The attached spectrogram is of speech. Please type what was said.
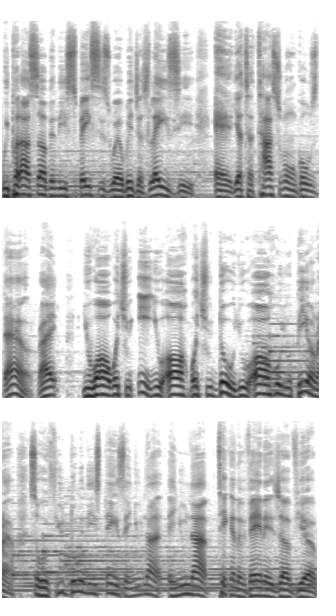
we put ourselves in these spaces where we're just lazy and your testosterone goes down, right? You are what you eat. You are what you do. You are who you be around. So if you're doing these things and you're not and you're not taking advantage of your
